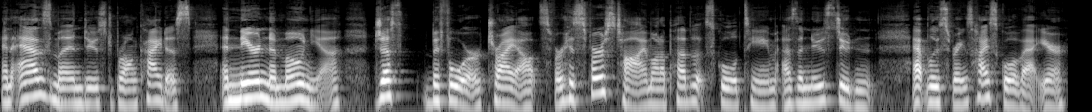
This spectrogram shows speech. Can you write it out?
an asthma induced bronchitis and near pneumonia just before tryouts for his first time on a public school team as a new student at Blue Springs High School that year.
